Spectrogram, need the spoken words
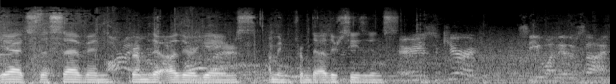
Yeah, it's the seven from the other games. I mean, from the other seasons. Area secured. See you on the other side.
